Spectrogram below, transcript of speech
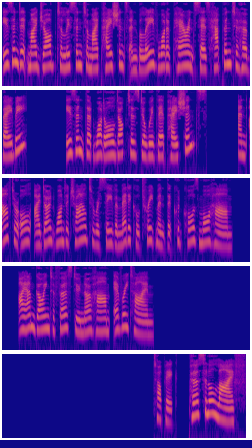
"'Isn't it my job to listen to my patients and believe what a parent says happened to her baby?' Isn't that what all doctors do with their patients? And after all, I don't want a child to receive a medical treatment that could cause more harm. I am going to first do no harm, every time. Personal life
